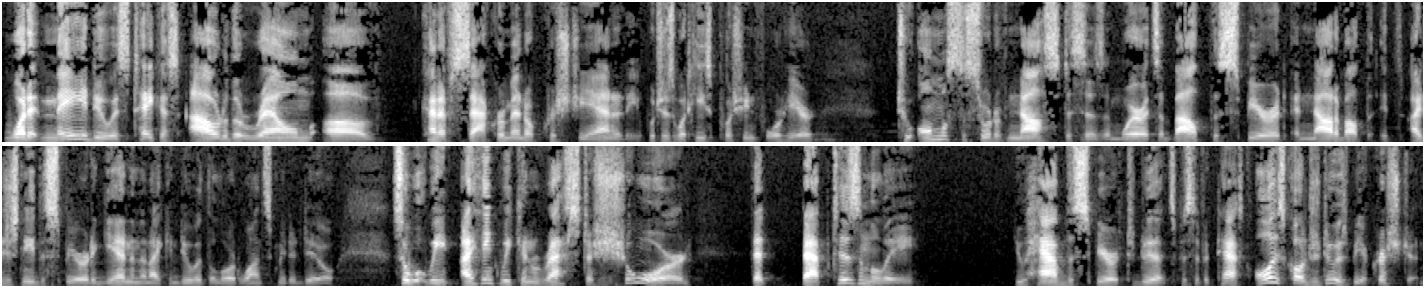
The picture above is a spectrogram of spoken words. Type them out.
what it may do is take us out of the realm of kind of sacramental Christianity, which is what he's pushing for here, to almost a sort of Gnosticism where it's about the Spirit and not about the, I just need the Spirit again and then I can do what the Lord wants me to do. So what we, I think we can rest assured that baptismally you have the Spirit to do that specific task. All He's called you to do is be a Christian,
